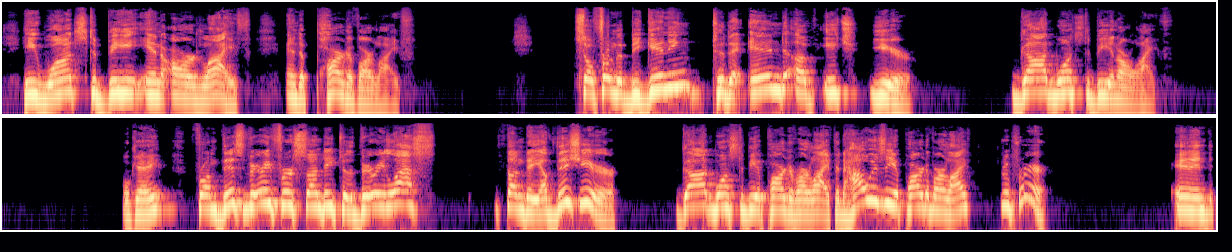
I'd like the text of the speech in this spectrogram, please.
he wants to be in our life and a part of our life. So from the beginning to the end of each year, God wants to be in our life. Okay. From this very first Sunday to the very last Sunday of this year, God wants to be a part of our life. And how is he a part of our life? Through prayer. And,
